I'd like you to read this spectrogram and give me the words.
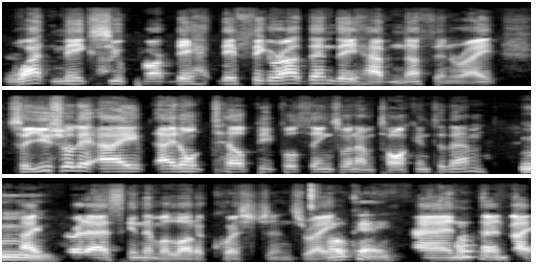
what makes you part they they figure out then they have nothing, right? So usually I I don't tell people things when I'm talking to them. Mm. I start asking them a lot of questions, right? Okay. And okay. and by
